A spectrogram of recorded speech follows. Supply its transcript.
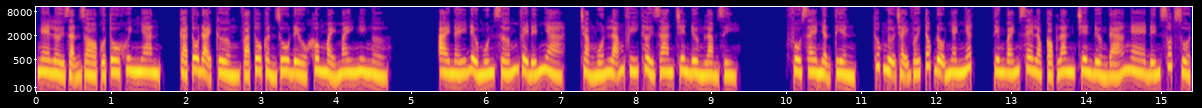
Nghe lời dặn dò của Tô Khuynh Nhan, cả Tô Đại Cường và Tô Cần Du đều không mảy may nghi ngờ. Ai nấy đều muốn sớm về đến nhà, chẳng muốn lãng phí thời gian trên đường làm gì. Phu xe nhận tiền, thúc ngựa chạy với tốc độ nhanh nhất, tiếng bánh xe lọc cọc lăn trên đường đá nghe đến sốt ruột.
